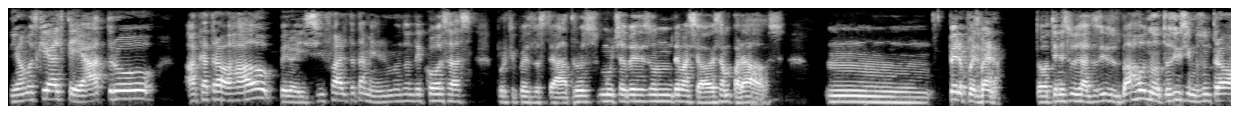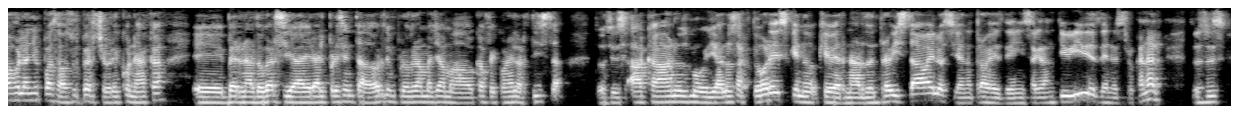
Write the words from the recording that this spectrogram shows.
digamos que al teatro acá ha trabajado, pero ahí sí falta también un montón de cosas, porque pues los teatros muchas veces son demasiado desamparados. Mm, pero pues bueno, todo tiene sus altos y sus bajos. Nosotros hicimos un trabajo el año pasado súper chévere con ACA. Eh, Bernardo García era el presentador de un programa llamado Café con el Artista. Entonces acá nos movía a los actores que, que Bernardo entrevistaba y lo hacían a través de Instagram TV desde nuestro canal. Entonces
